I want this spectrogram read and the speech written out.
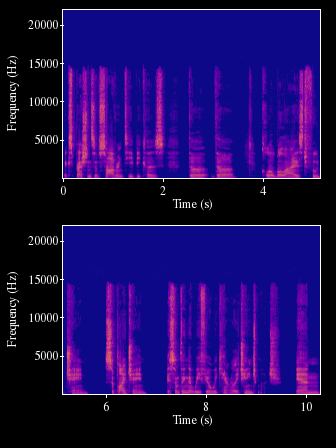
expressions of sovereignty because the the globalized food chain, supply chain is something that we feel we can't really change much. And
